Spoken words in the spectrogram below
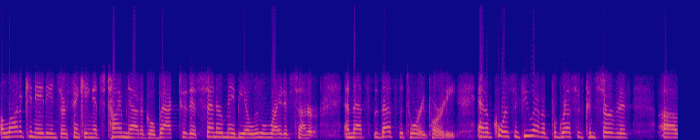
a lot of canadians are thinking it's time now to go back to the center maybe a little right of center. And that's the that's the tory party. And of course if you have a progressive conservative uh,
